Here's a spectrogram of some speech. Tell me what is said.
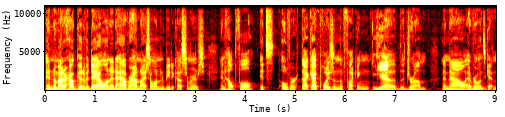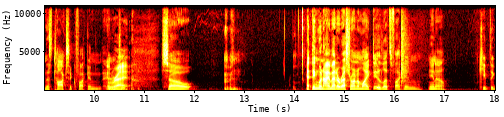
and no matter how good of a day I wanted to have or how nice I wanted to be to customers and helpful, it's over. That guy poisoned the fucking Yeah. the, the drum, and now everyone's getting this toxic fucking energy. right. So I think when I'm at a restaurant, I'm like, dude, let's fucking, you know, keep the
